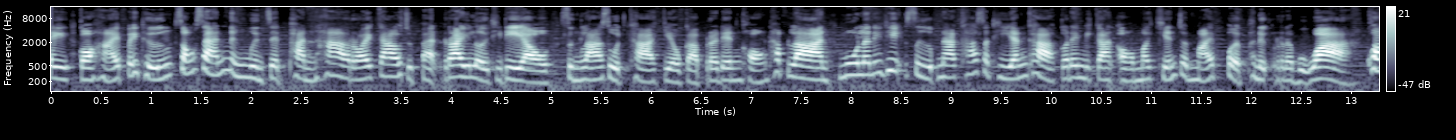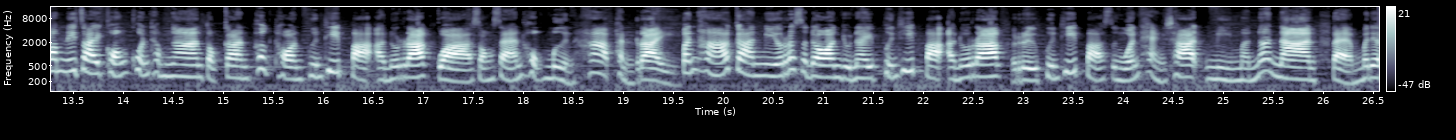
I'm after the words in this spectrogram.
ยก็หายไปถึง 217,509.8 ไร่เลยทีเดียว ซึ่งล่าสุดค่ะเกี่ยวกับประเด็นของทับลาน มูลนิธิสืบนาคาเสถียรค่ะก็ได้มีการออกมาเขียนจดหมายเปิดผนึกระบุว่า ความในใจของคนทำงานต่อการเพิกถอนพื้นที่ป่าอนุรักษ์กว่า 265,000 ไร่ ปัญหาการมีรัษฎรอยู่ในพื้นที่ป่าอนุรักษ์ หรือพื้นที่ป่าสงวนแห่งชาติมีมาเนิ่นนาน แต่ไม่ได้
